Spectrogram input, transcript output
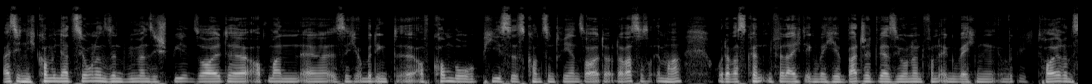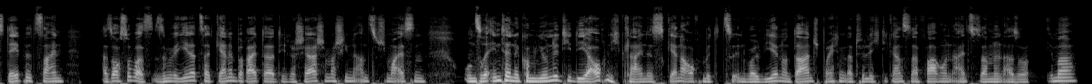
weiß ich nicht, Kombinationen sind, wie man sie spielen sollte, ob man äh, sich unbedingt äh, auf Combo-Pieces konzentrieren sollte oder was auch immer. Oder was könnten vielleicht irgendwelche Budget-Versionen von irgendwelchen wirklich teuren Staples sein. Also auch sowas. Sind wir jederzeit gerne bereit, da die Recherchemaschine anzuschmeißen, unsere interne Community, die ja auch nicht klein ist, gerne auch mit zu involvieren und da entsprechend natürlich die ganzen Erfahrungen einzusammeln. Also immer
